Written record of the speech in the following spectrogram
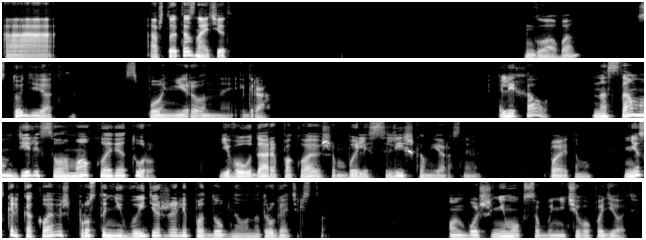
А... А что это значит? Глава 109. Спланированная игра. Лихао на самом деле сломал клавиатуру. Его удары по клавишам были слишком яростными. Поэтому несколько клавиш просто не выдержали подобного надругательства. Он больше не мог с собой ничего поделать.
